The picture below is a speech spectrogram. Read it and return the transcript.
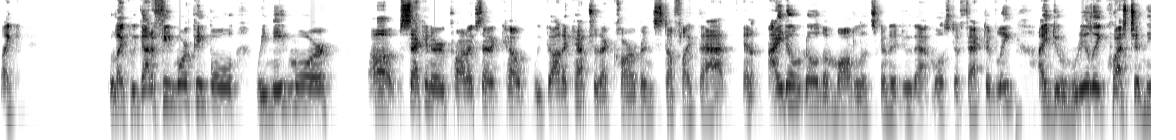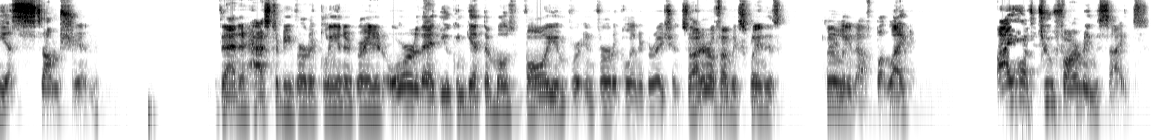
Like like we got to feed more people. We need more uh, secondary products that help. We got to capture that carbon, stuff like that. And I don't know the model that's going to do that most effectively. I do really question the assumption that it has to be vertically integrated or that you can get the most volume in vertical integration. So I don't know if I'm explaining this clearly enough, but like I have two farming sites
